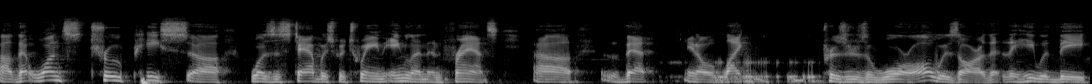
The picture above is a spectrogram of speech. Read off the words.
Uh, that once true peace uh, was established between England and France, uh, that you know, like prisoners of war always are, that, that he would be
